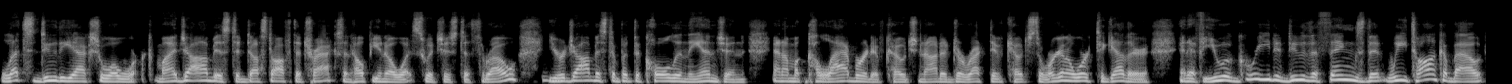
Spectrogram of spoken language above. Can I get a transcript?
let's do the actual work. My job is to dust off the tracks and help you know what switches to throw. Mm-hmm. your job is to put the coal in the engine and i'm a collaborative coach not a directive coach. So we're going to work together and if you agree to do the things that we talk about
